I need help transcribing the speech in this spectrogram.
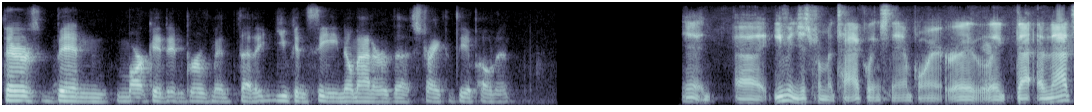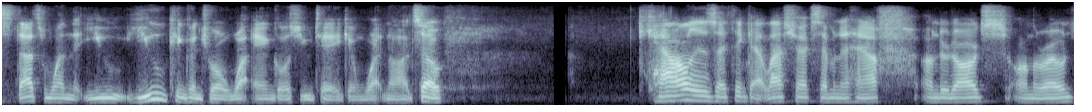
there's been market improvement that you can see no matter the strength of the opponent. Yeah, uh, even just from a tackling standpoint, right? Like that, and that's that's one that you you can control what angles you take and whatnot. So Cal is, I think, at last check seven and a half underdogs on the road,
